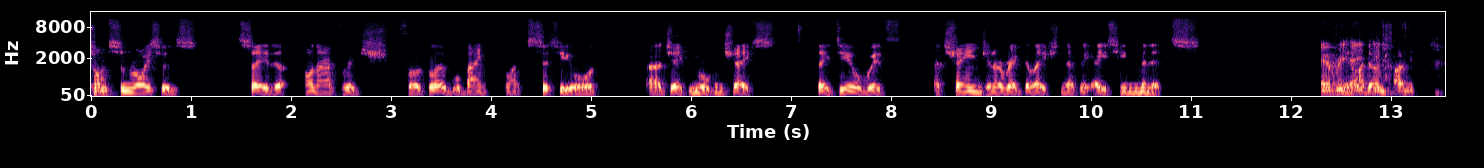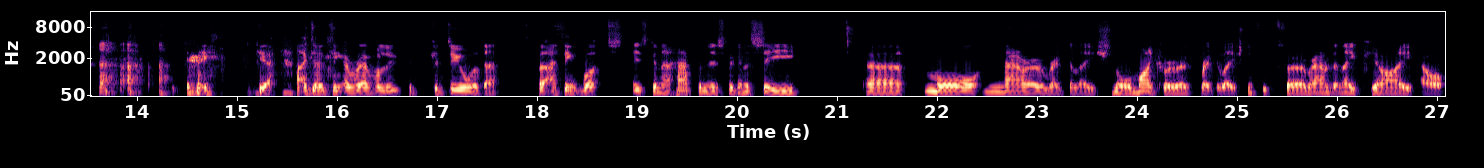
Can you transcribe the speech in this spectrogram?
Thomson Reuters say that on average, for a global bank like Citi or uh, JP Morgan Chase, they deal with a change in a regulation every 18 minutes. Every I don't, I, yeah, I don't think a Revolut could, could deal with that. But I think what is going to happen is we're going to see uh, more narrow regulation or micro regulation, if you prefer, around an API or,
